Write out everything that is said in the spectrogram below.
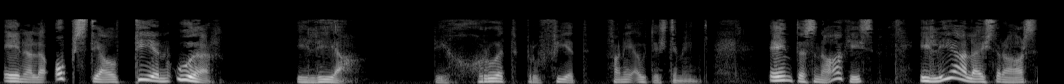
en hulle opstel teenoor Elia, die groot profeet van die Ou Testament. En tussen hakies, Elia luisteraars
